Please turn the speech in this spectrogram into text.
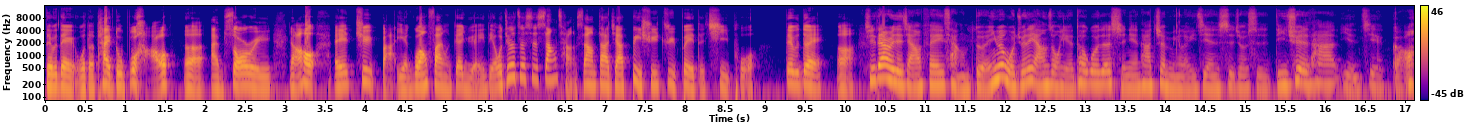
对不对？我的态度不好，呃，I'm sorry。然后，哎，去把眼光放得更远一点。我觉得这是商场上大家必须具备的气魄。对不对？啊、嗯，其实戴瑞姐讲的非常对，因为我觉得杨总也透过这十年，他证明了一件事，就是的确他眼界高，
